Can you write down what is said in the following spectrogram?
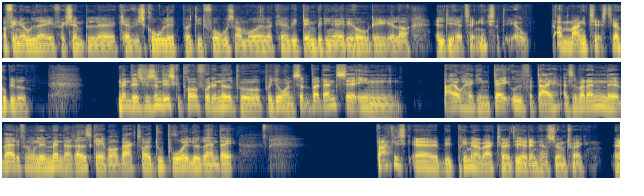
og finder ud af, for eksempel, øh, kan vi skrue lidt på dit fokusområde, eller kan vi dæmpe din ADHD, eller alle de her ting. Ikke? Så det er jo, der er mange test. Jeg kunne blive ved. Men hvis vi sådan lige skal prøve at få det ned på, på jorden, så hvordan ser en biohacking-dag ud for dig? Altså, hvordan, øh, hvad er det for nogle elementer, redskaber og værktøjer, du bruger i løbet af en dag? Faktisk er mit primære værktøj, det er den her søvntracking. Uh,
